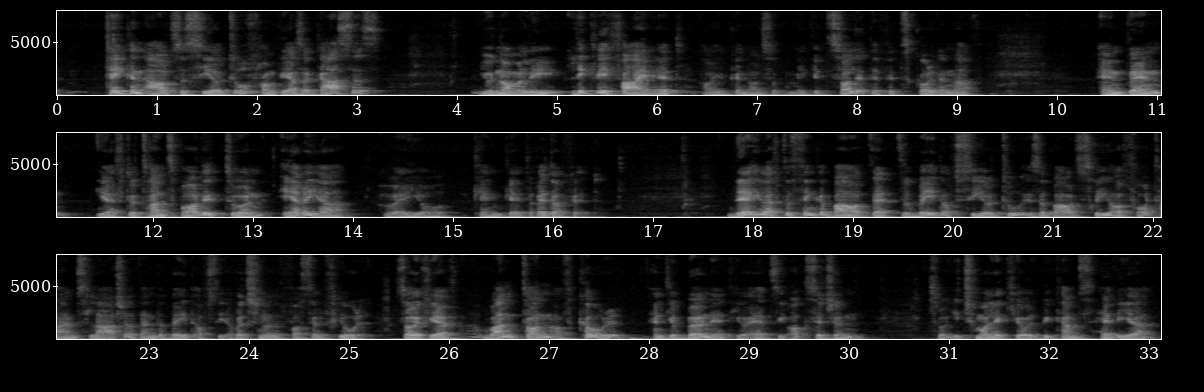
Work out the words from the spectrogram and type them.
taken out the CO2 from the other gases, you normally liquefy it or you can also make it solid if it's cold enough. And then you have to transport it to an area where you can get rid of it. There you have to think about that the weight of CO2 is about three or four times larger than the weight of the original fossil fuel. So if you have one ton of coal and you burn it, you add the oxygen, so each molecule becomes heavier.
